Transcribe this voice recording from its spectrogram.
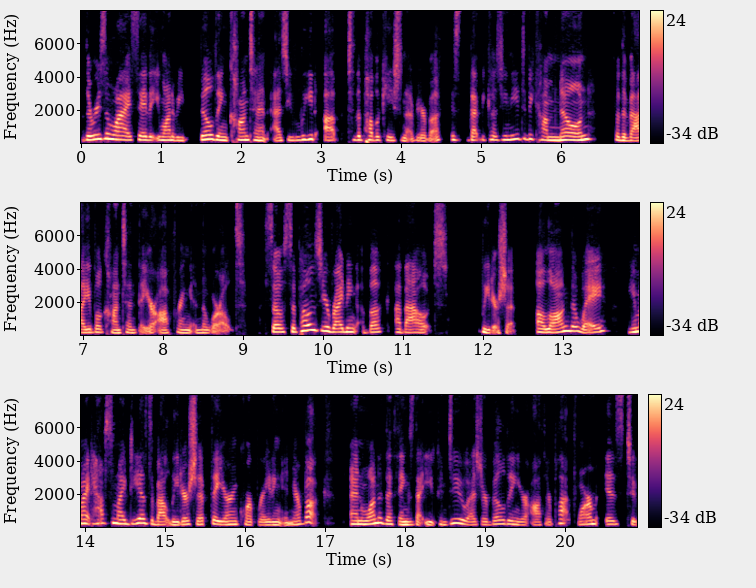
The reason why I say that you want to be building content as you lead up to the publication of your book is that because you need to become known for the valuable content that you're offering in the world. So, suppose you're writing a book about leadership. Along the way, you might have some ideas about leadership that you're incorporating in your book. And one of the things that you can do as you're building your author platform is to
